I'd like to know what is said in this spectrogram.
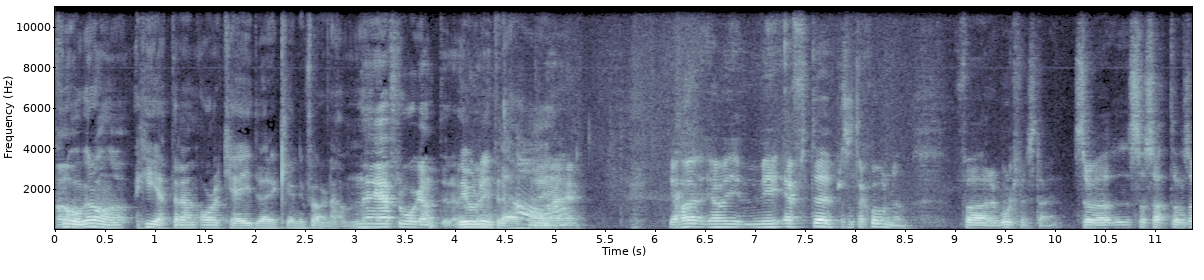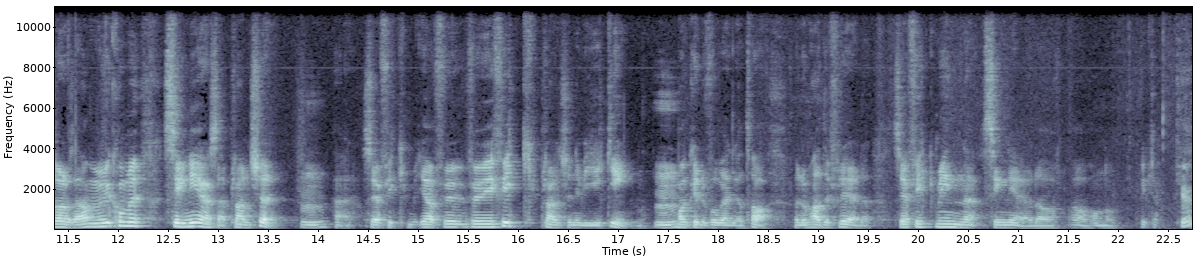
Ja. Fråga då, heter han Arcade verkligen i förnamn? Nej, jag frågar inte det. Det gjorde inte det? Ja. Nej. Nej. Jag har, jag, vi, efter presentationen för Wolfenstein så, så satt de och sa de så här, "Ja, men vi kommer signera så här planscher Mm. här. Så jag fick, jag, för, för vi fick planscher när vi gick in. Mm. Man kunde få välja att ta. Men de hade fler där. Så jag fick min eh, signerad av, av honom. Fick jag. Kul.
